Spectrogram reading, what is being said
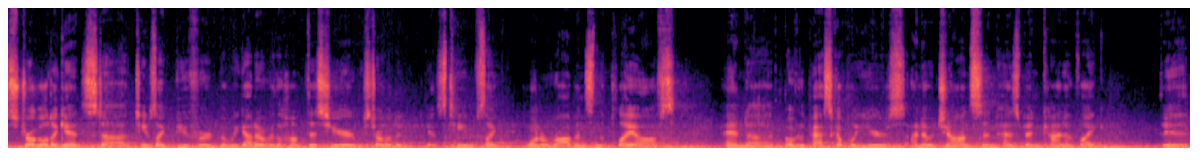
struggled against uh, teams like Buford, but we got over the hump this year. We struggled against teams like Warner Robins in the playoffs. And uh, over the past couple of years, I know Johnson has been kind of like the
